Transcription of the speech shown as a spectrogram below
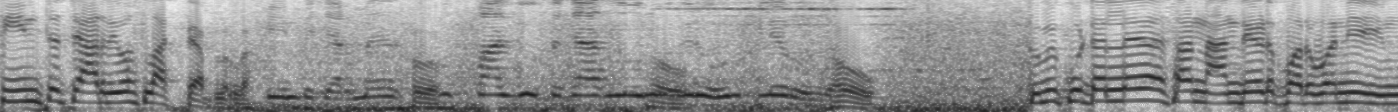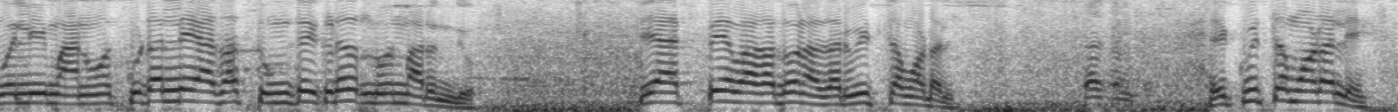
तीन ते चार दिवस लागते आपल्याला. तीन ते चार हो. suppose पाच दिवसाच्या आत लोन हो. वगैरे होऊन क्लिअर होऊन जातं. हो. तुम्ही कुठले असा नांदेड परभणी हिंगोली मानवत कुठले आता तुमच्या इकडं लोन मारून देऊ. हे ॲप्पे बघा दोन हजार वीसचा मॉडेल काय सांगता? एकवीसचा मॉडेल आहे.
